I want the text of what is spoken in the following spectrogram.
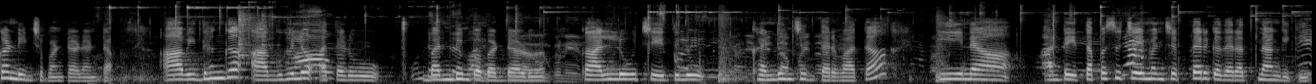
ఖండించమంటాడంట. ఆ విధంగా ఆ గుహలో అతడు బంధింపబడ్డాడు. కాళ్ళు చేతులు ఖండించిన తర్వాత ఈయన అంటే తపస్సు చేయమని చెప్తారు కదా రత్నాంగికి.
